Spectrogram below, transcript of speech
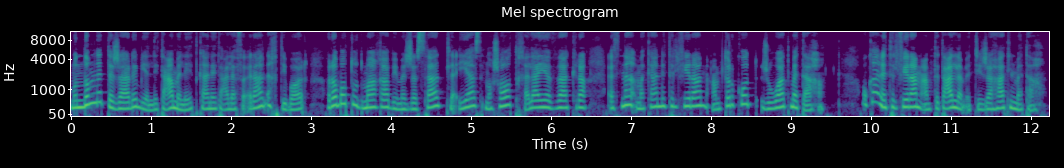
من ضمن التجارب يلي اتعملت كانت على فئران اختبار ربطوا دماغها بمجسات لقياس نشاط خلايا الذاكرة أثناء ما كانت الفيران عم تركض جوات متاهة وكانت الفيران عم تتعلم اتجاهات المتاهة.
